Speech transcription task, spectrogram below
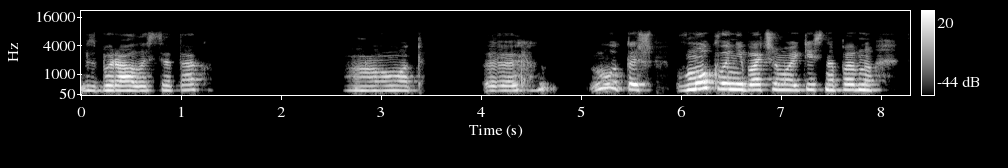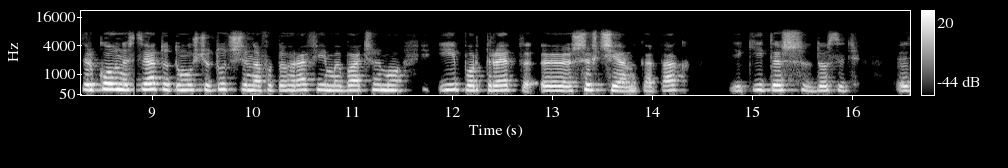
збиралися, так? От. Ну, теж в Моквені бачимо якесь, напевно, церковне свято, тому що тут ще на фотографії ми бачимо і портрет е, Шевченка, так? який теж досить. Е,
